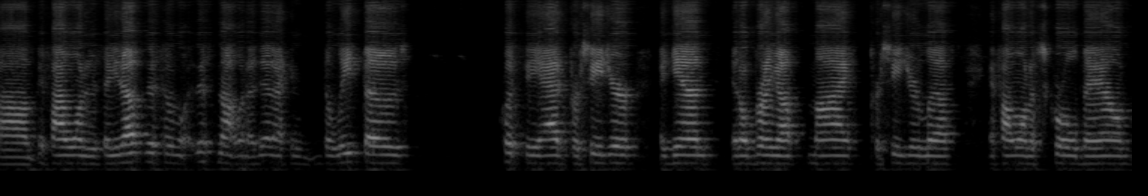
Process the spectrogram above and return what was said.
um, if I wanted to say, you know, this is, this is not what I did, I can delete those, click the add procedure. Again, it'll bring up my procedure list. If I want to scroll down,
